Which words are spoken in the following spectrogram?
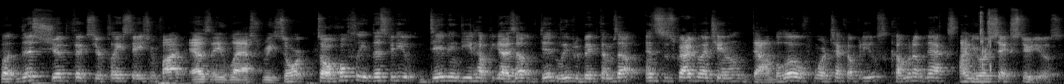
But this should fix your PlayStation 5 as a last resort. So hopefully this video did indeed help you guys out. Did leave it a big thumbs up and subscribe to my channel down below for more tech videos coming up next on Your Six Studios.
